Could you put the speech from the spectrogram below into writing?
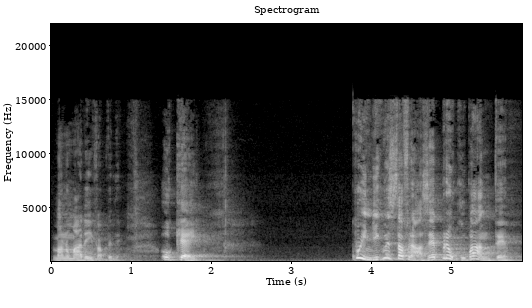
Ma non me la devi far vedere. Ok? Quindi questa frase è preoccupante.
